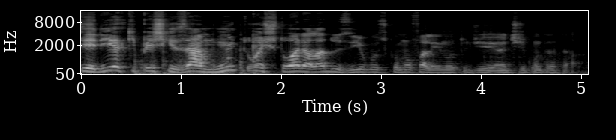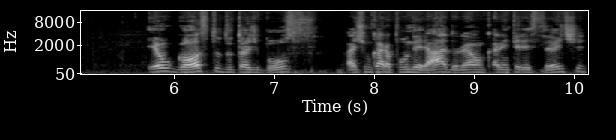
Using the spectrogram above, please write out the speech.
teria que pesquisar muito a história lá dos Eagles, como eu falei no outro dia, antes de contratá-lo. Eu gosto do Todd Bowles, acho um cara ponderado, né? Um cara interessante.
